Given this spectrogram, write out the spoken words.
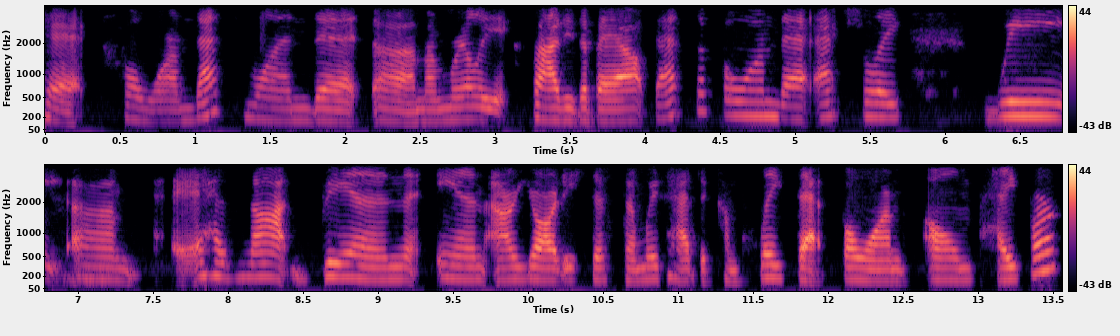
check form, that's one that, um, I'm really excited about. That's a form that actually, we um, it has not been in our Yardi system. We've had to complete that form on paper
